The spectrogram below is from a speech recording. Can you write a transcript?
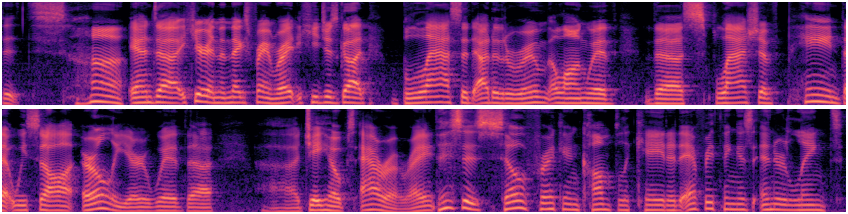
that's, huh. And uh, here in the next frame, right, he just got blasted out of the room along with the splash of paint that we saw earlier with uh, uh, J-Hope's arrow, right? This is so freaking complicated. Everything is interlinked.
